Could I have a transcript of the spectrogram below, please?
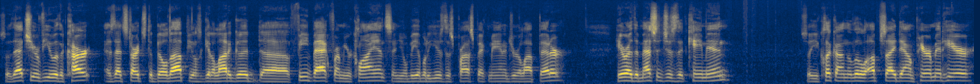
So that's your view of the cart. As that starts to build up, you'll get a lot of good uh, feedback from your clients and you'll be able to use this prospect manager a lot better. Here are the messages that came in. So you click on the little upside down pyramid here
